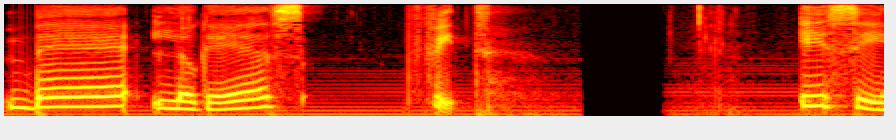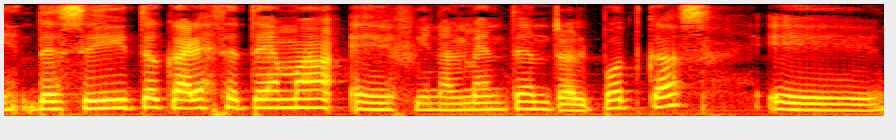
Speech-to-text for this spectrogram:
de lo que es fit. Y sí, decidí tocar este tema eh, finalmente dentro del podcast, eh,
